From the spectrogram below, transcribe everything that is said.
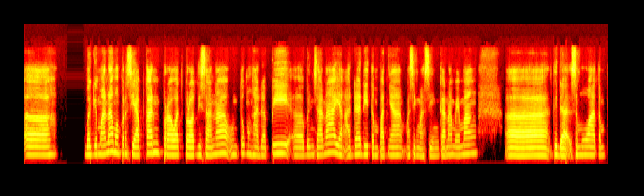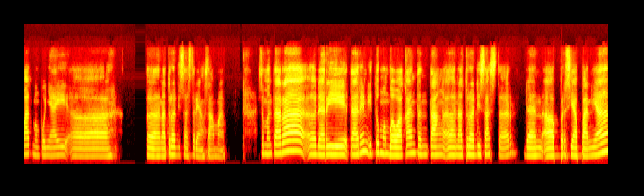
uh, bagaimana mempersiapkan perawat-perawat di sana untuk menghadapi uh, bencana yang ada di tempatnya masing-masing karena memang uh, tidak semua tempat mempunyai uh, uh, natural disaster yang sama. Sementara uh, dari Tarin itu membawakan tentang uh, natural disaster dan uh, persiapannya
